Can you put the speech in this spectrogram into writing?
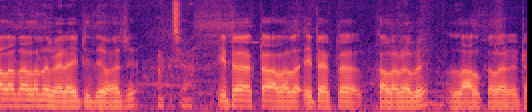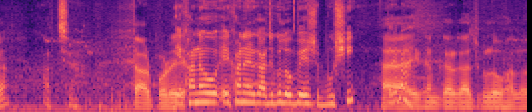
আলাদা আলাদা ভ্যারাইটি দেওয়া আছে। আচ্ছা। এটা একটা আলাদা এটা একটা কালার হবে লাল কালার এটা। আচ্ছা। তারপরে এখানেও এখানের গাছগুলো বেশ বুশি হ্যাঁ এখানকার গাছগুলো ভালো।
